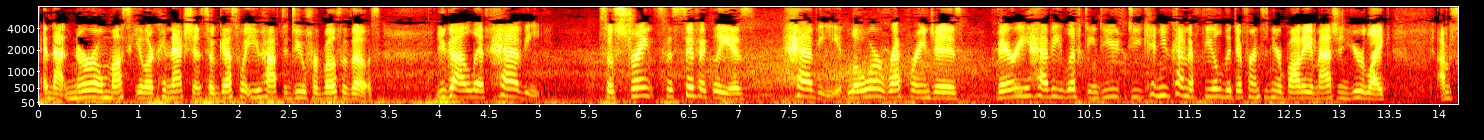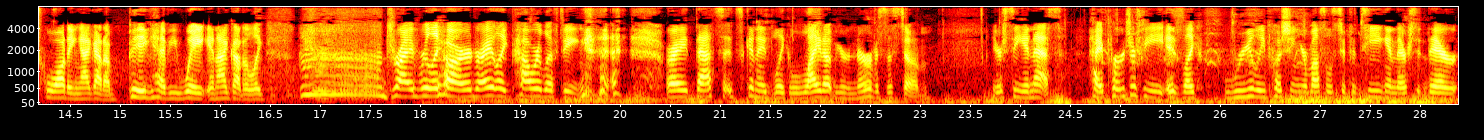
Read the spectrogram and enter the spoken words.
and that neuromuscular connection. So guess what you have to do for both of those? You got to lift heavy. So strength specifically is heavy. Lower rep ranges very heavy lifting. Do you do you can you kind of feel the difference in your body? Imagine you're like i'm squatting i got a big heavy weight and i got to like drive really hard, right? Like powerlifting, right? That's it's gonna like light up your nervous system, your CNS. Hypertrophy is like really pushing your muscles to fatigue, and they're they're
